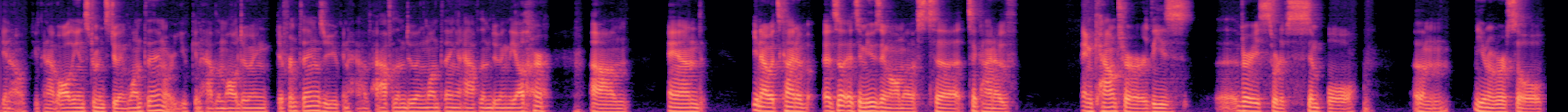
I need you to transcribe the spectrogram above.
you know, you can have all the instruments doing one thing, or you can have them all doing different things, or you can have half of them doing one thing and half of them doing the other. Um, and you know, it's kind of it's it's amusing almost to to kind of encounter these uh, very sort of simple, um, universal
